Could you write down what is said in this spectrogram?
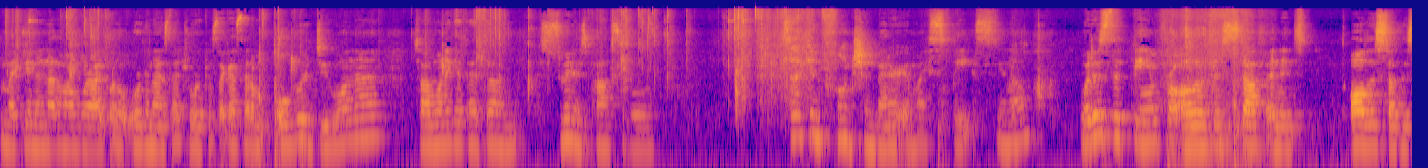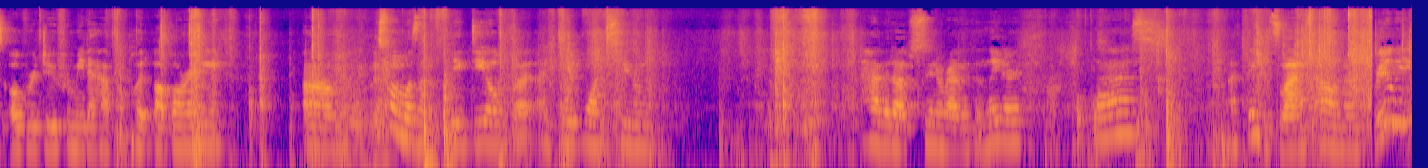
It might be in another one where I go to organize that drawer. Because like I said, I'm overdue on that. So I want to get that done as soon as possible. So I can function better in my space, you know? What is the theme for all of this stuff? And it's all this stuff is overdue for me to have put up already. Um, this one wasn't a big deal, but I did want to have it up sooner rather than later. Last, I think it's last, I don't know. Really?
